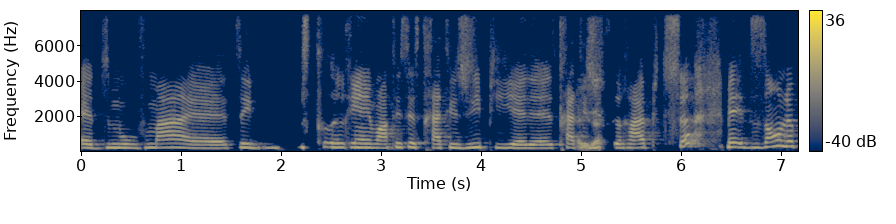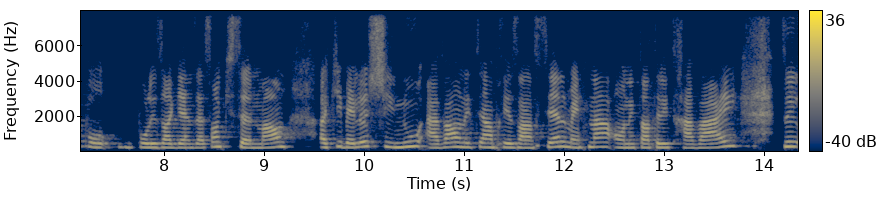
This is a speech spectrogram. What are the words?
euh, du mouvement, euh, tu sais, réinventer ses stratégies puis euh, stratégies durables puis tout ça. Mais disons là pour pour les organisations qui se demandent OK ben là chez nous avant on était en présentiel, maintenant on est en télétravail. Tu sais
